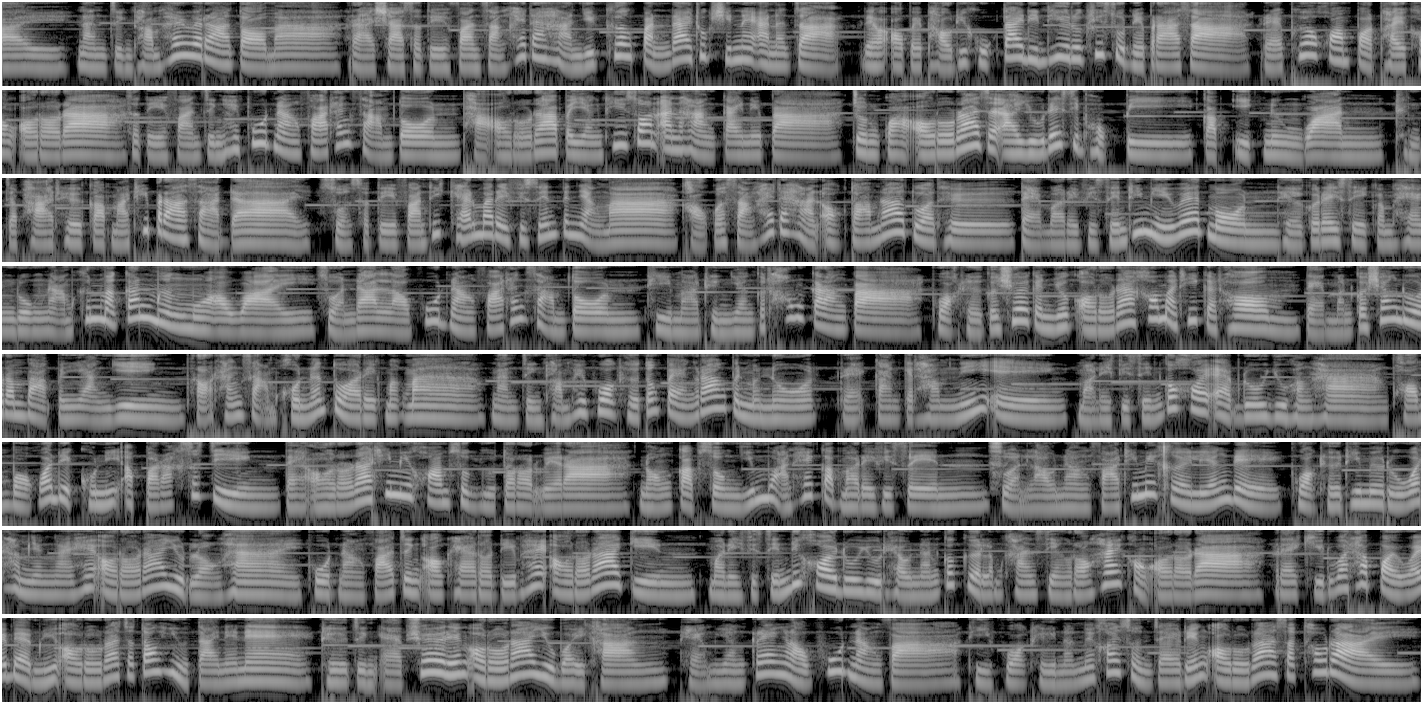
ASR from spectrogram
นั่นจึงทำให้เวลาต่อมา ราชาสเตฟานสั่งให้ทหารยึดเครื่องปั่นได้ทุกชิ้นในอาณาจักรแล้วเอาไปเผาที่คุกใต้ดินที่ลึกที่สุดในปราสาทและเพื่อความปลอดภัยของออโรรา สเตฟานจึงให้พูดนางฟ้าทั้ง3ตนพาออโรราไปยังที่ซ่อนอันห่างไกลในป่า จนกว่าออโรราจะอายุได้ 16 ปีกับอีกหนึ่งวัน ถึงจะพาเธอกลับมาที่ปราสาทได้ ส่วนสเตฟานที่แค้นมาเรฟิเซนต์เป็นอย่างมาก เขาก็สั่งให้ทหารออกตามล่าตัวเธอ แต่มาเรฟิเซนต์ที่มีเวทมนต์เธอก็ได้เสกกำแพงดงน้ำขึ้นมากั้นเมืองมัวเอาไว้ ส่วนด้านเราพูดนางฟ้าทั้ง3ตน ที่มาถึงยังกระท่อมกลางป่า พวกเธอก็ช่วยกันยกออโรราเข้ามาที่กระท่อม แต่มันก็ช่างดูลำบากเป็นอย่างยิ่ง เพราะทั้ง 3 คนนั้นตัวเล็กมากๆ นั่นจึงทำให้พวกเธอต้องแปลงร่างเป็นมนุษย์ และการกระทำนี้เอง มาเดฟิเซนก็คอยแอบดูอยู่ห่างๆ พร้อมบอกว่าเด็กคนนี้อัปรักษ์ซะจริง แต่ออโรราที่มีความสุขอยู่ตลอดเวลา น้องกลับส่งยิ้มหวานให้กับมาเดฟิเซนส่วนเหล่านางฟ้าที่ไม่เคยเลี้ยงเด็ก พวกเธอที่ไม่รู้ว่าทำยังไงให้ออโรราหยุดร้องไห้ พูดนางฟ้าจึงเอาแครอทดิบให้ออโรรากิน มาเดฟิเซนที่คอยดูอยู่แถวนั้นก็เกิดลำคาญเสียงร้องไห้ของออโรราและคิดว่าถ้าปล่อยไว้แบบนี้ออโรราจะต้องหิวตายแน่ๆ เธอจึงแอบช่วยเลี้ยงออโรราอยู่บ่อยครั้ง แถมยังแกล้งเราพูดนางฟ้า ที่พวกเธอนั้นไม่ค่อยสนใจเลี้ยงออโรราสักเท่าไหร่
